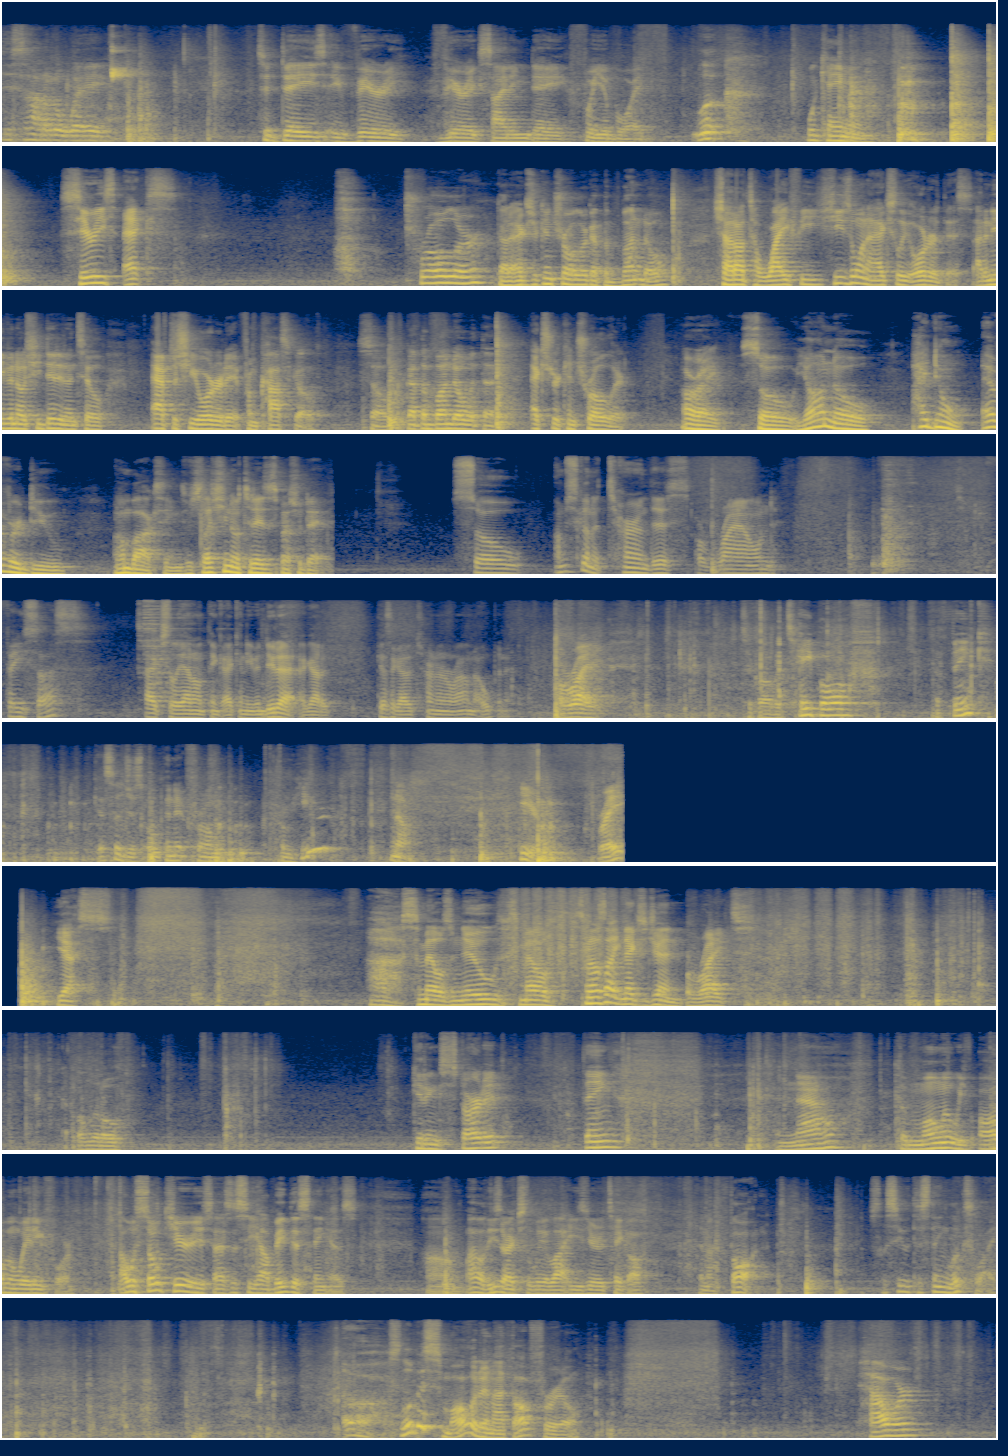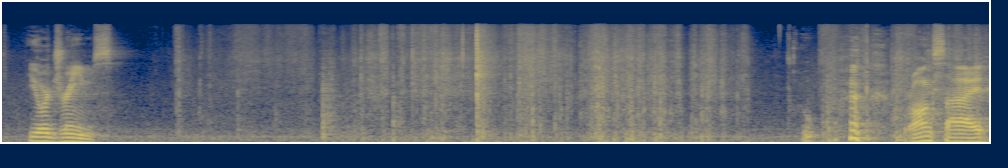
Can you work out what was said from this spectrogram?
this out of the way. Today's a very, very exciting day for your boy. Look what came in. Series X controller. Got an extra controller, got the bundle. Shout out to Wifey. She's the one that actually ordered this. I didn't even know she did it until after she ordered it from Costco. So got the bundle with the extra controller. All right, so y'all know I don't ever do unboxings, which lets you know today's a special day. So I'm just gonna turn this around can face us. Actually, I don't think I can even do that. I gotta, guess I gotta turn it around to open it. All right, took all the tape off, I think. Guess I'll just open it from, from here? No, here, Yes. Ah, smells new. Smells smells like next gen. Right. Got a little getting started thing. And now the moment we've all been waiting for. I was so curious as to see how big this thing is. Um, oh, these are actually a lot easier to take off than I thought. So let's see what this thing looks like. Oh, it's a little bit smaller than I thought for real. Power your dreams. Wrong side.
